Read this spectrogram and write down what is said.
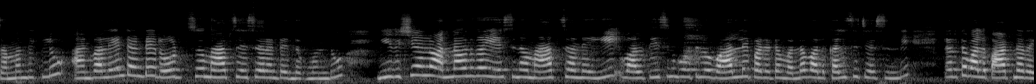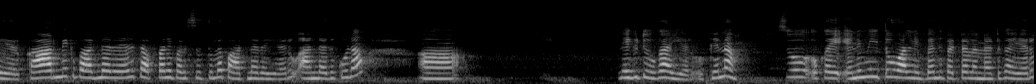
సంబంధికులు. అండ్ వాళ్ళు ఏంటంటే రోడ్స్ మ్యాప్స్ వేసారంటే ఇంతకుముందు. మీ విషయంలో అన్నౌన్గా వేసిన మ్యాప్స్ అనేవి వాళ్ళు తీసిన గోతులో వాళ్ళే పడటం వల్ల వాళ్ళు కలిసి చేసింది. తర్వాత వాళ్ళు పార్ట్నర్ అయ్యారు. కార్మిక పార్ట్నర్ అయ్యారు తప్పని పరిస్థితుల్లో పార్ట్నర్ అయ్యారు. అండ్ అది కూడా నెగిటివ్గా అయ్యారు. ఓకేనా? సో ఒక ఎనిమితో వాళ్ళని ఇబ్బంది పెట్టాలన్నట్టుగా అయ్యారు.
